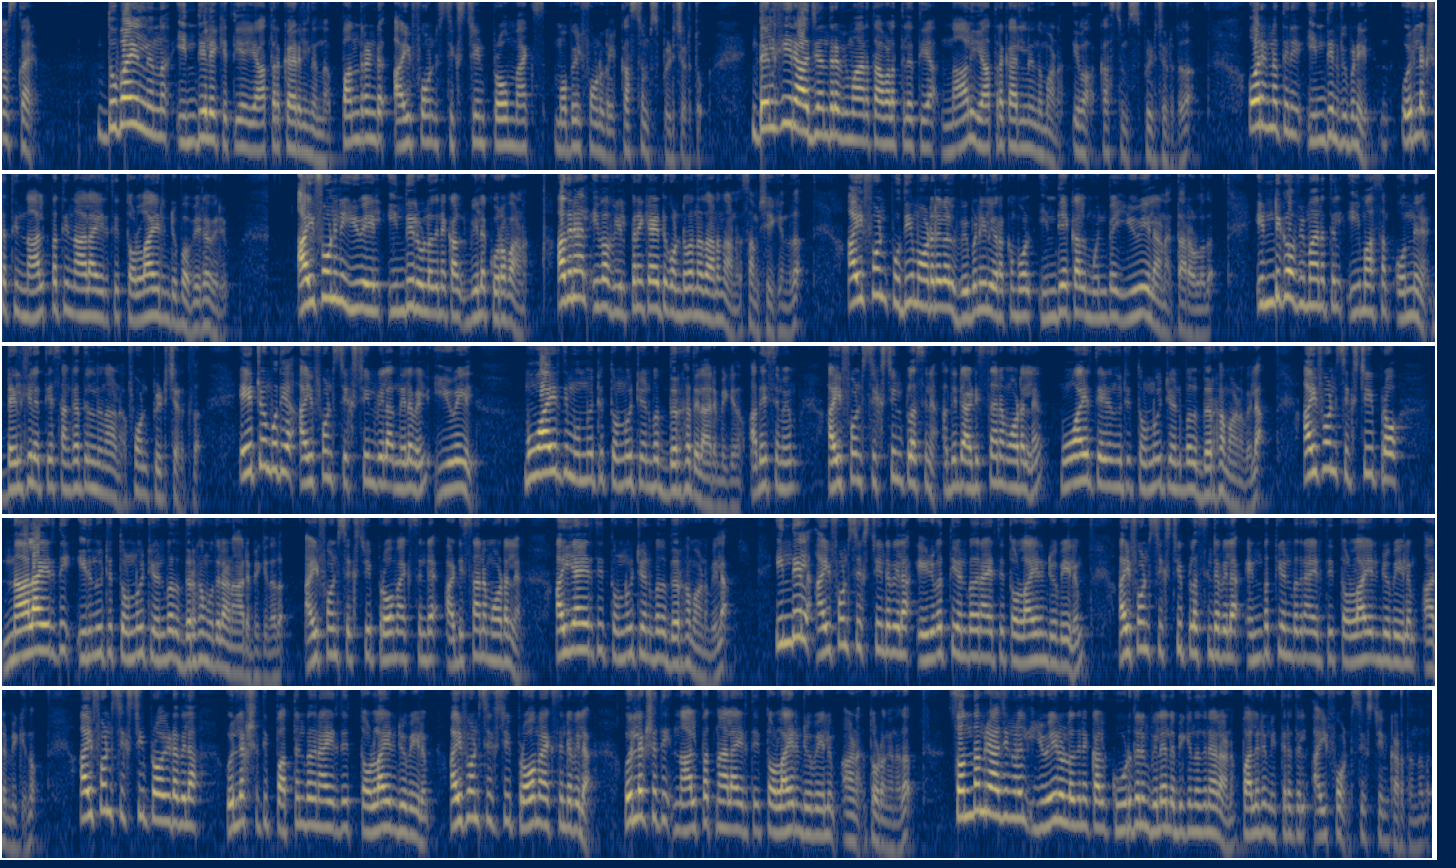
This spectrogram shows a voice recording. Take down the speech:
നമസ്കാരം. ദുബായിൽ നിന്ന് ഇന്ത്യയിലേക്ക് എത്തിയ യാത്രക്കാരിൽ നിന്ന് പന്ത്രണ്ട് iPhone sixteen pro max mobile ഫോണുകൾ കസ്റ്റംസ് പിടിച്ചെടുത്തു. ഡൽഹി രാജ്യാന്തര വിമാനത്താവളത്തിലെത്തിയ നാല് യാത്രക്കാരിൽ നിന്നുമാണ് ഇവ കസ്റ്റംസ് പിടിച്ചെടുത്തത്. ഒരെണ്ണത്തിന് ഇന്ത്യൻ വിപണിയിൽ ഒരു ലക്ഷത്തി നാൽപ്പത്തി നാലായിരത്തി തൊള്ളായിരം രൂപ വില വരും. ഐഫോണിന് യു എയിൽ ഇന്ത്യയിലുള്ളതിനേക്കാൾ വില കുറവാണ്. അതിനാൽ ഇവ വിൽപ്പനയ്ക്കായിട്ട് കൊണ്ടുവന്നതാണെന്നാണ് സംശയിക്കുന്നത്. ഐഫോൺ പുതിയ മോഡലുകൾ വിപണിയിൽ ഇറക്കുമ്പോൾ ഇന്ത്യയേക്കാൾ മുൻപേ യു എയിലാണ് തറുള്ളത് ഇൻഡിഗോ വിമാനത്തിൽ ഈ മാസം ഒന്നിന് ഡൽഹിയിലെത്തിയ സംഘത്തിൽ നിന്നാണ് ഫോൺ പിടിച്ചെടുത്തത്. ഏറ്റവും പുതിയ ഐഫോൺ സിക്സ്റ്റീൻ വില നിലവിൽ യു എയിൽ മൂവായിരത്തി മുന്നൂറ്റി തൊണ്ണൂറ്റി ഒൻപത് ദീർഘത്തിൽ ആരംഭിക്കുന്നു. അതേസമയം ഐഫോൺ സിക്സ്റ്റീൻ പ്ലസിന് അതിന്റെ അടിസ്ഥാന മോഡലിന് മൂവായിരത്തി എഴുന്നൂറ്റി തൊണ്ണൂറ്റി ഒൻപത് ദീർഘമാണ് വില. ഐഫോൺ സിക്സ്റ്റി പ്രോ നാലായിരത്തി ഇരുന്നൂറ്റി തൊണ്ണൂറ്റി ഒൻപത് ദീർഘം മുതലാണ് ആരംഭിക്കുന്നത്. ഐഫോൺ സിക്സ്റ്റി പ്രോ മാക്സിന്റെ അടിസ്ഥാന മോഡലിന് അയ്യായിരത്തി തൊണ്ണൂറ്റി ഒൻപത് ദീർഘമാണ് വില. ഇന്ത്യയിൽ ഐഫോൺ സിക്സ്റ്റീന്റെ വില എഴുപത്തി ഒൻപതിനായിരത്തി തൊള്ളായിരം രൂപയിലും ഐഫോൺ സിക്സ്റ്റി പ്ലസിന്റെ വില എൺപത്തി ഒൻപതിനായിരത്തി തൊള്ളായിരം രൂപയിലും ആരംഭിക്കുന്നു. ഐഫോൺ സിക്സ്റ്റി പ്രോയുടെ വില ഒരു ലക്ഷത്തി പത്തൊൻപതിനായിരത്തി തൊള്ളായിരം രൂപയിലും ഐഫോൺ സിക്സ്റ്റി പ്രോ മാക്സിന്റെ വില ഒരു ലക്ഷത്തി നാൽപ്പത്തിനാലായിരത്തി തൊള്ളായിരം രൂപയിലും ആണ് തുടങ്ങുന്നത്. സ്വന്തം രാജ്യങ്ങളിൽ യു എയിലുള്ളതിനേക്കാൾ കൂടുതലും വില ലഭിക്കുന്നതിനാലാണ് പലരും ഇത്തരത്തിൽ ഐഫോൺ സിക്സ്റ്റീൻ കടത്തുന്നത്.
